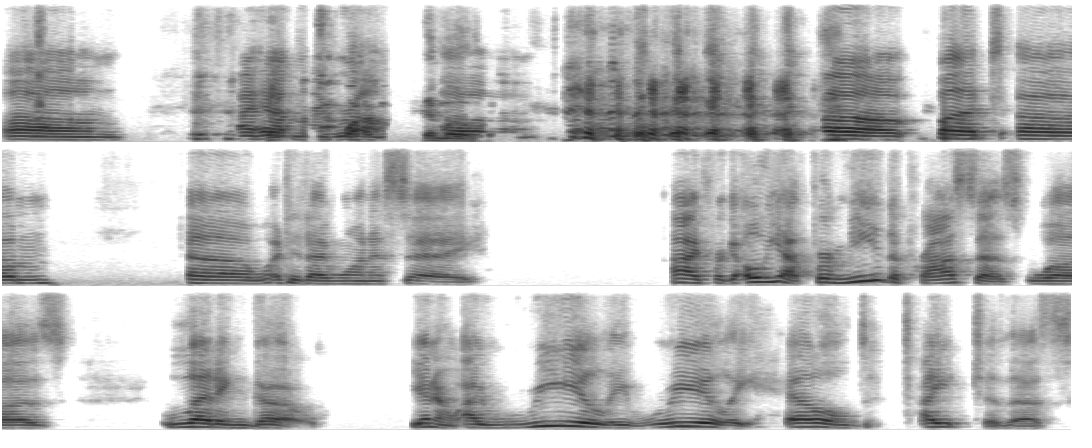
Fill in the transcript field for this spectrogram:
Um, I have my rum. Good move. Um, uh, but um, uh, what did I want to say? I forgot. Oh, yeah. For me, the process was letting go. You know, I really, really held tight to this.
